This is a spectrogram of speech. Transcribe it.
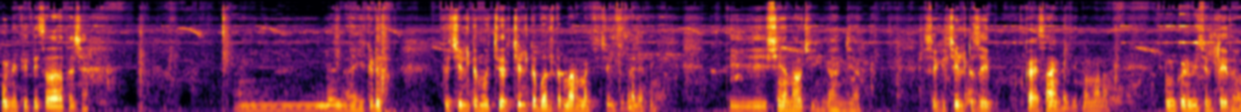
पुण्यतिथीचा दादाच्या आणि गंगा इकडे. ते चिलटं मच्छर चिलटं भलत मरणाची चिलटं झाल्या ते ती शेणावची गांजार सगळी चिलटंच आहेत. काय सांगायची तुम्हाला तुमकडे बी चिलटं आहेत हो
